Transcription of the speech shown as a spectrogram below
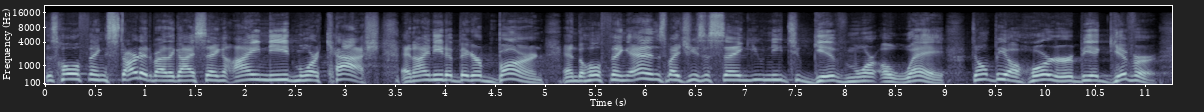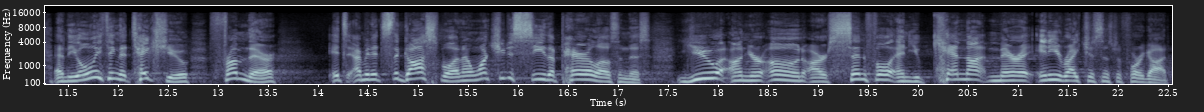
This whole thing started by the guy saying, I need more cash and I need a bigger barn. And the whole thing ends by Jesus saying, You need to give more away. Don't be a hoarder, be a giver. And the only thing that takes you from there it's, I mean, it's the gospel, and I want you to see the parallels in this. You on your own are sinful, and you cannot merit any righteousness before God.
